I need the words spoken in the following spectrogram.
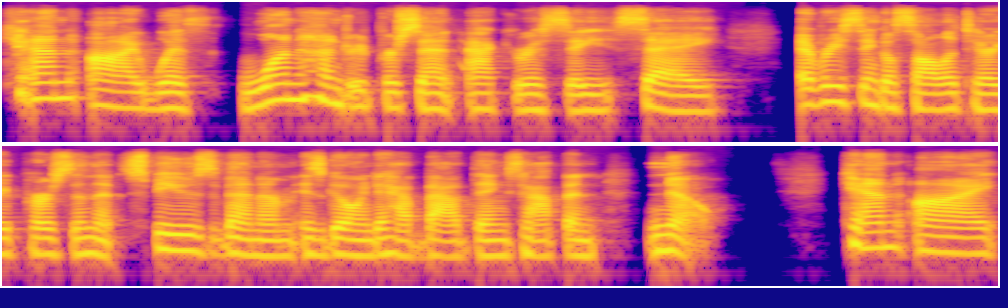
Can I, with 100% accuracy, say every single solitary person that spews venom is going to have bad things happen? No. Can I,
